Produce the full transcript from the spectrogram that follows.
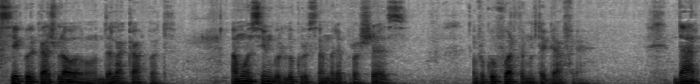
sigur că aș lua de la capăt. Am un singur lucru să-mi reproșez. Am făcut foarte multe gafe. Dar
